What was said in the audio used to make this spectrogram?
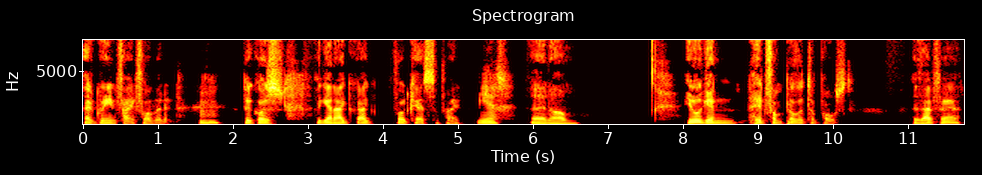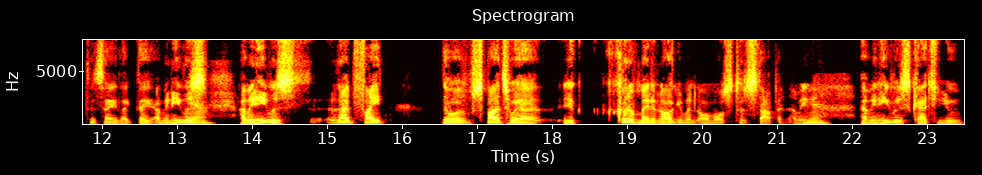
that green fight for a minute hmm because again, I I broadcast the fight Yes. and um, you were getting hit from pillar to post. Is that fair to say? Like they, I mean, he was. yeah. I mean, he was that fight. There were spots where you could have made an argument almost to stop it. I mean, yeah. I mean, he was catching you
